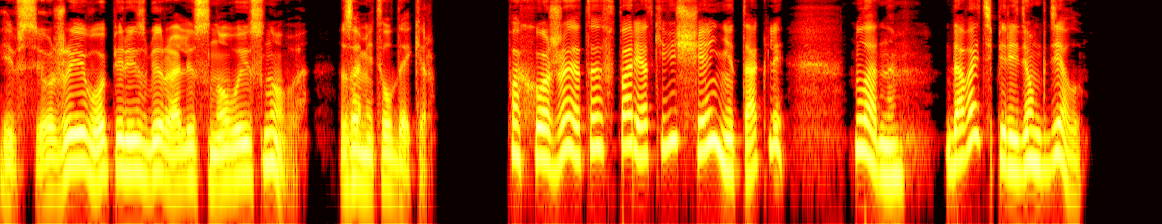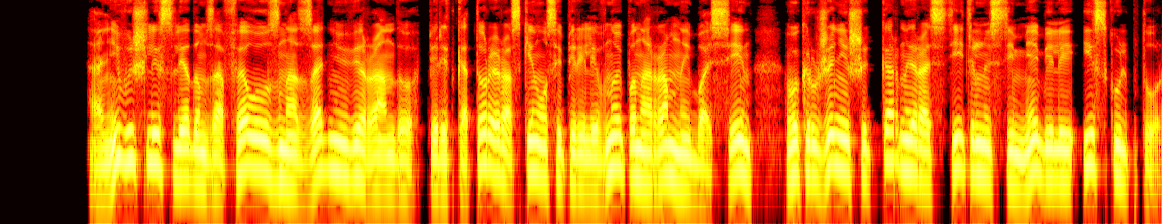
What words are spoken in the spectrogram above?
«И все же его переизбирали снова и снова», — заметил Деккер. «Похоже, это в порядке вещей, не так ли? Ладно, давайте перейдем к делу. Они вышли следом за Фэллоуз на заднюю веранду, перед которой раскинулся переливной панорамный бассейн в окружении шикарной растительности, мебели и скульптур.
